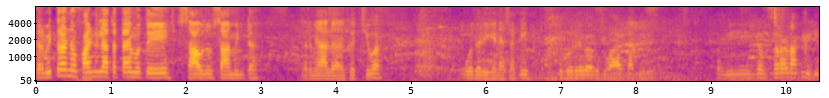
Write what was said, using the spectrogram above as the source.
तर मित्रांनो फायनली आता टाइम होते सहा वाजून सहा मिनटं. तर मी आलो आहे गच्चीवर. गोदडी घेण्यासाठी. ती गोदडी बघा कशी वायर टाकली. तर मी एकदम सरळ टाकली होती.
